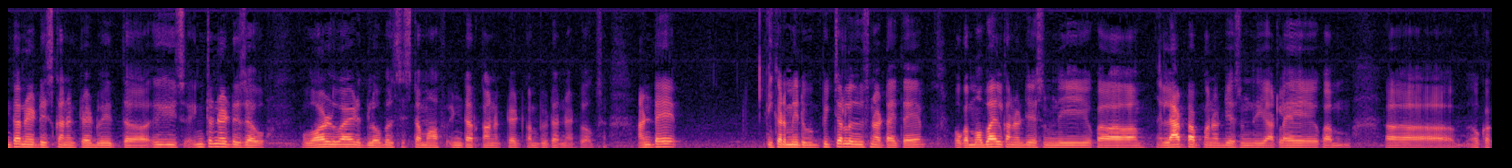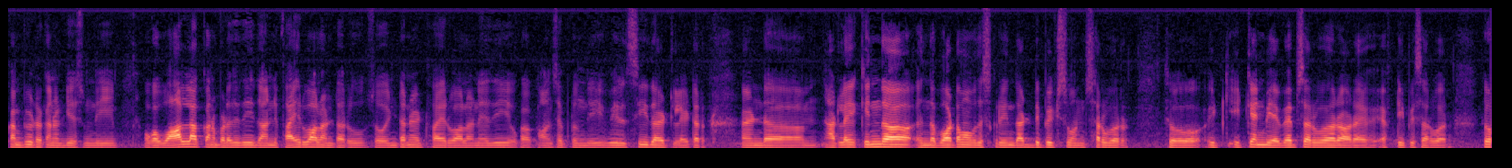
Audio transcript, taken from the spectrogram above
internet is connected with internet is internet is a worldwide global system of interconnected computer networks. అంటే ఇక్కడ మీరు పిక్చర్లో చూసినట్టయితే ఒక మొబైల్ కనెక్ట్ చేసింది ఒక ల్యాప్టాప్ కనెక్ట్ చేసింది అట్లే ఒక ఒక కంప్యూటర్ కనెక్ట్ చేసింది ఒక వాల్ లాగా కనపడేది దాన్ని ఫైర్ వాల్ అంటారు. సో ఇంటర్నెట్ ఫైర్ వాల్ అనేది ఒక కాన్సెప్ట్ ఉంది. Will see that later and అట్లే కింద in the bottom of the screen that depicts one server so it it can be a web server or FTP server so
